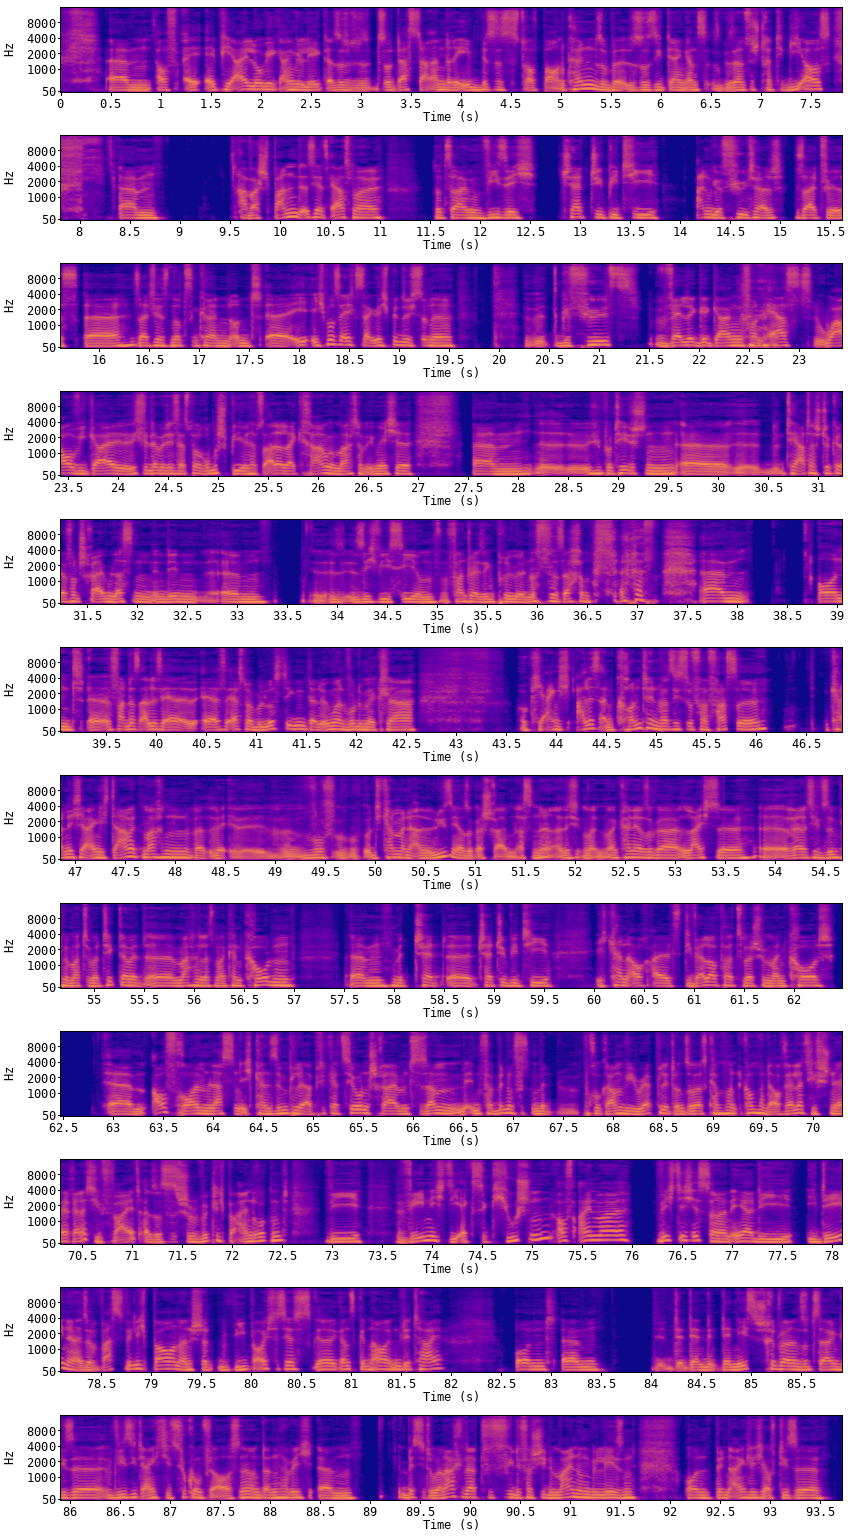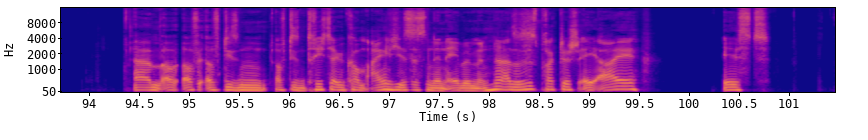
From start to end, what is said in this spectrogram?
ähm, auf API-Logik angelegt, also so dass da andere eben Businesses drauf bauen können. So, so sieht deren ganz gesamte Strategie aus. Ähm, aber spannend ist jetzt erstmal sozusagen, wie sich ChatGPT angefühlt hat, seit wir es, äh, seit wir es nutzen können. Und äh, ich, ich muss ehrlich gesagt, ich bin durch so eine Gefühlswelle gegangen von erst, wow, wie geil, ich will damit jetzt erstmal rumspielen, habe so allerlei Kram gemacht, habe irgendwelche ähm, äh, hypothetischen äh, Theaterstücke davon schreiben lassen, in denen ähm, sich VC um Fundraising prügeln und so Sachen. ähm, und äh, fand das alles erst erstmal belustigend. Dann irgendwann wurde mir klar, okay, eigentlich alles an Content, was ich so verfasse, kann ich ja eigentlich damit machen, wo, wo, ich kann meine Analysen ja sogar schreiben lassen. Ne? Also ich, man, man kann ja sogar leichte, äh, relativ simple Mathematik damit äh, machen lassen. Man kann coden ähm, mit Chat, äh, ChatGPT. Ich kann auch als Developer zum Beispiel meinen Code ähm, aufräumen lassen. Ich kann simple Applikationen schreiben. Zusammen in Verbindung mit Programmen wie Replit und sowas kann man, kommt man da auch relativ schnell, relativ weit. Also es ist schon wirklich beeindruckend, wie wenig die Execution auf einmal wichtig ist, sondern eher die Idee, ne? also was will ich bauen, anstatt wie baue ich das jetzt äh, ganz genau im Detail. Und ähm, der, der, der nächste Schritt war dann sozusagen diese, wie sieht eigentlich die Zukunft aus? Ne? Und dann habe ich ähm, ein bisschen drüber nachgedacht, viele verschiedene Meinungen gelesen und bin eigentlich auf diese ähm, auf, auf, diesen, auf diesen Trichter gekommen. Eigentlich ist es ein Enablement. Ne? Also es ist praktisch AI ist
